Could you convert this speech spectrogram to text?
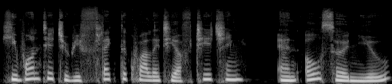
he wanted to reflect the quality of teaching and also a new,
